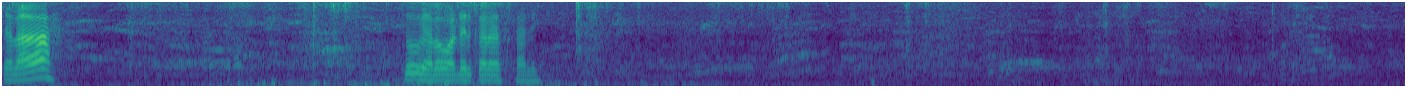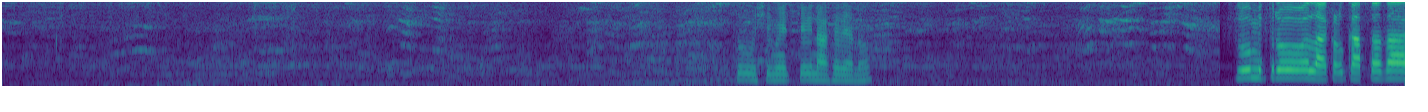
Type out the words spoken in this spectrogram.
ચલા. તો વહેલો ઓર્ડર કરે ખાલી. તો સિમેન્ટ જેવી નાખે વહેલો તો મિત્રો લાકડું કાપતા હતા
